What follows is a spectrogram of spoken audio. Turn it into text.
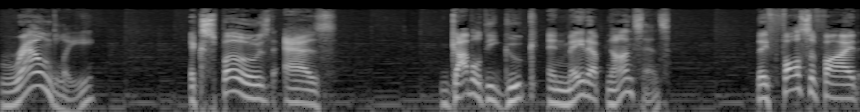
roundly exposed as gobbledygook and made up nonsense. They falsified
